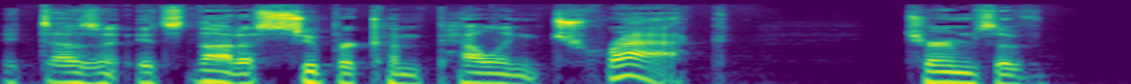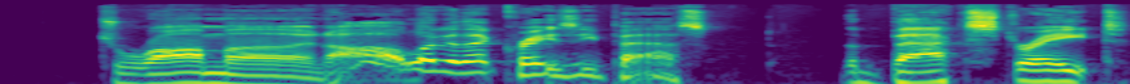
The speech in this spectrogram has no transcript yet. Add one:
It doesn't, it's not a super compelling track in terms of drama and, oh, look at that crazy pass. The back straight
